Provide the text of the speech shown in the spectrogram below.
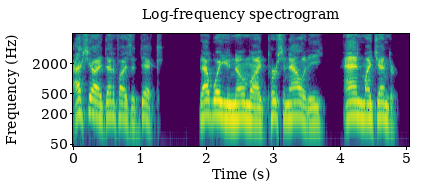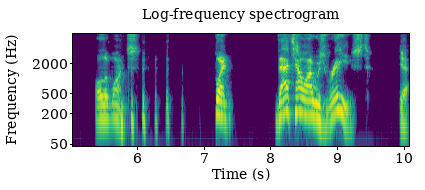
Actually, I identify as a dick. That way, you know my personality and my gender all at once. but that's how I was raised. Yeah.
